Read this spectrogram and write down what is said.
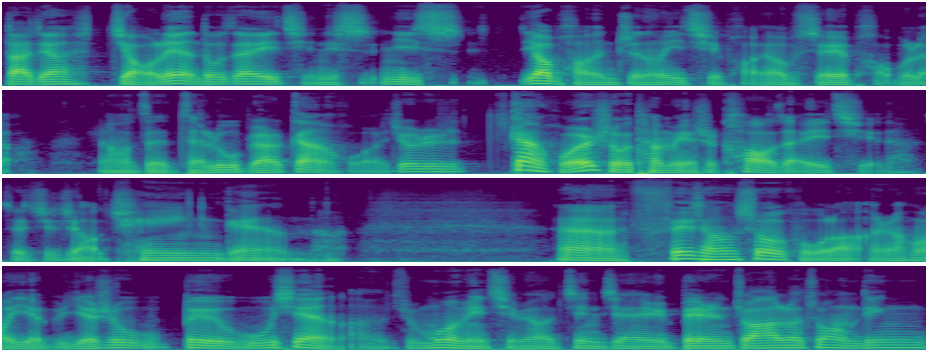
大家脚链都在一起，你是你是要跑，你只能一起跑，要不谁也跑不了。然后在在路边干活，就是干活的时候，他们也是靠在一起的，这就叫 Chain Gang 啊。”哎，非常受苦了，然后也也是被诬陷了，就莫名其妙进监狱，被人抓了壮丁，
